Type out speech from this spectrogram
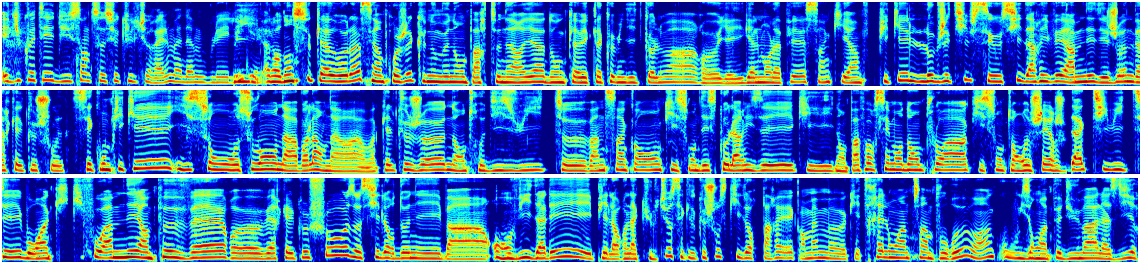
Et du côté du centre socioculturel, Madame Bleuelig Oui, alors dans ce cadre-là, c'est un projet que nous menons en partenariat donc avec la Comédie de Colmar. Euh, il y a également la PS hein, qui est impliquée. L'objectif, c'est aussi d'arriver à amener des jeunes vers quelque chose. C'est compliqué ils sont souvent, on a, voilà, on a quelques jeunes entre 18, 25 euh, ans qui sont déscolarisés, qui n'ont pas forcément d'emploi, qui sont en recherche d'activités, bon, hein, qu'il faut amener un peu vers, euh, vers quelque chose, aussi leur donner ben, envie d'aller. Et puis alors la culture, c'est quelque chose qui leur paraît quand même, euh, qui est très lointain pour eux, hein, où ils ont un peu du mal à se dire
